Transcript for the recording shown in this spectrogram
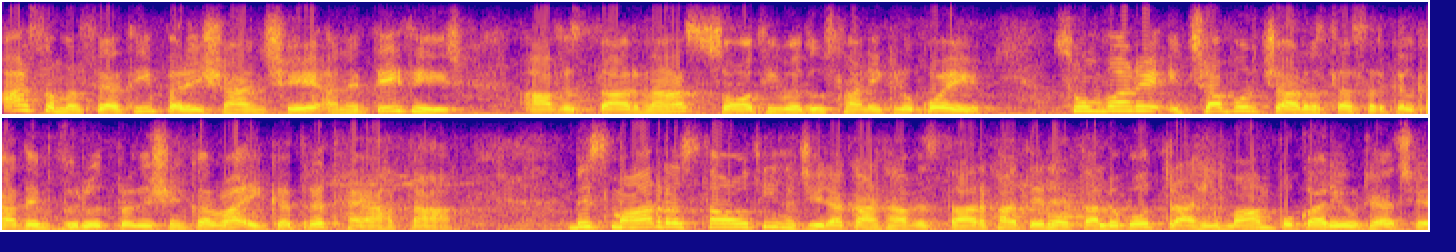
આ સમસ્યાથી પરેશાન છે અને તેથી જ આ વિસ્તારના સોથી વધુ સ્થાનિક લોકોએ સોમવારે ઈચ્છાપુર ચાર રસ્તા સર્કલ ખાતે વિરોધ પ્રદર્શન કરવા એકત્ર થયા હતા. બિસ્માર રસ્તાઓથી હજીરા કાંઠા વિસ્તાર ખાતે રહેતા લોકો ત્રાહીમામ પુકારી ઉઠ્યા છે.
